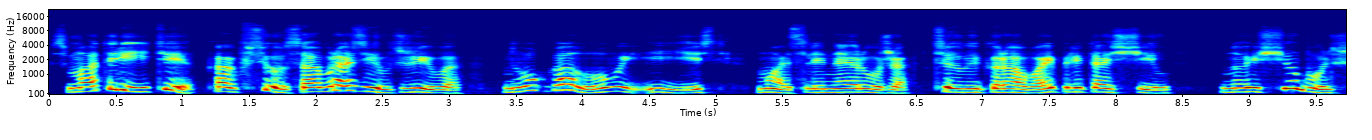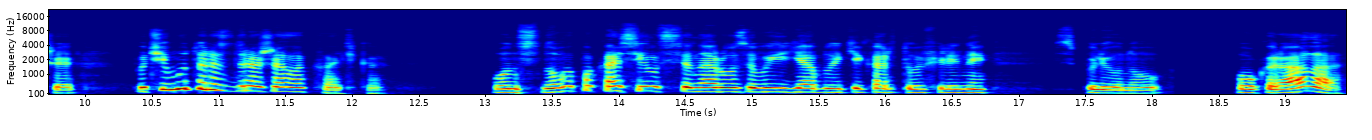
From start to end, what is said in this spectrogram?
Смотрите, как все сообразил живо. Двухголовый и есть масляная рожа, целый каравай притащил. Но еще больше — Почему-то раздражала Катька. Он снова покосился на розовые яблоки картофелины, сплюнул. «Украла?»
